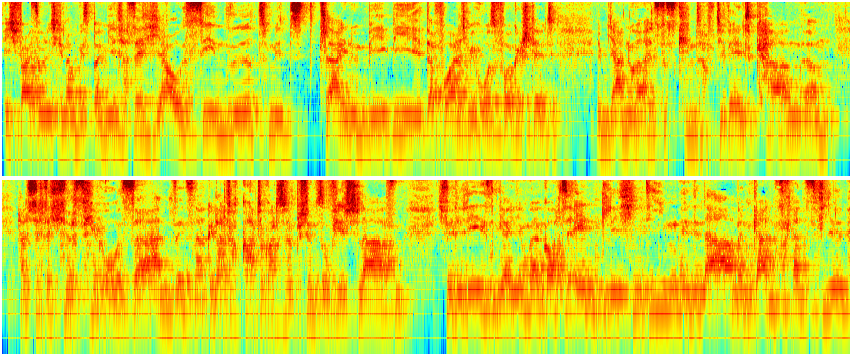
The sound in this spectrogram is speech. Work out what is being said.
Ich weiß noch nicht genau, wie es bei mir tatsächlich aussehen wird mit kleinem Baby. Davor hatte ich mir groß vorgestellt, im Januar, als das Kind auf die Welt kam, ähm, hatte ich tatsächlich noch sehr große Ansätze und habe gedacht, oh Gott, oh Gott, es wird bestimmt so viel schlafen. Ich werde lesen wie ein junger Gott, endlich mit ihm in den Armen, ganz, ganz viel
